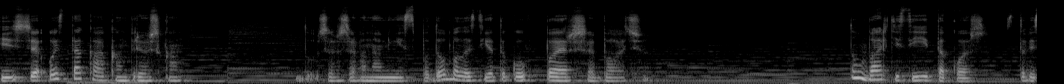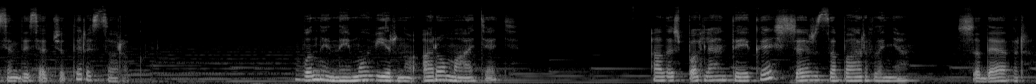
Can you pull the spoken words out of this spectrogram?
І ще ось така камбрюшка. Дуже вже вона мені сподобалась, я таку вперше бачу. Ну, вартість її також 184,40. Вони неймовірно ароматять. Але ж погляньте, яке ще ж забарвлення, шедевр.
